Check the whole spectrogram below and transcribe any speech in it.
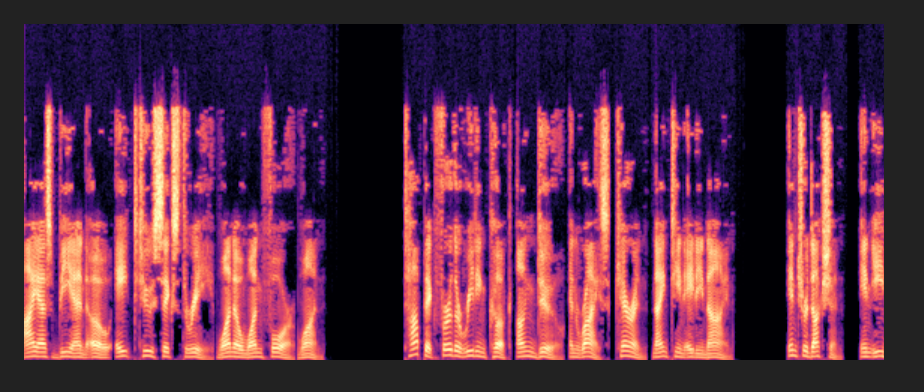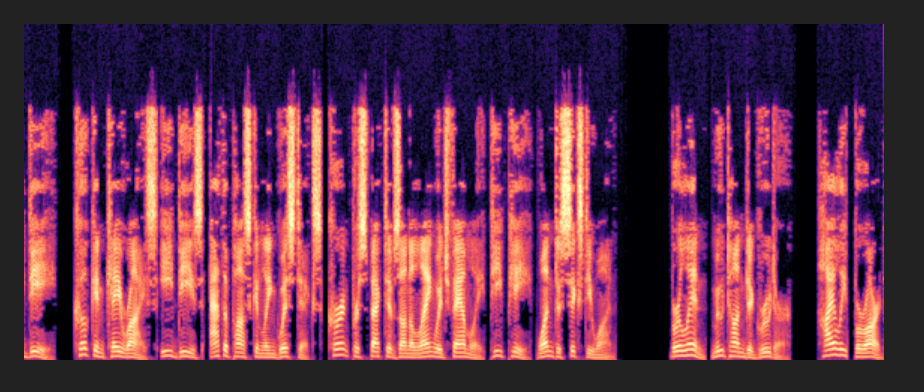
ISBN 0-8263-1014-1. Topic further reading Cook, Ung Du, and Rice, Karen, 1989. Introduction. In ed. Cook and K. Rice eds, Athapascan Linguistics, Current Perspectives on a Language Family pp. 1–61. Berlin, Mouton de Gruyter. Haile, Berard,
